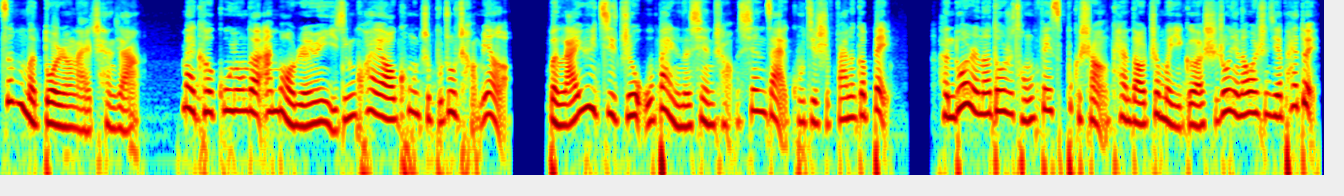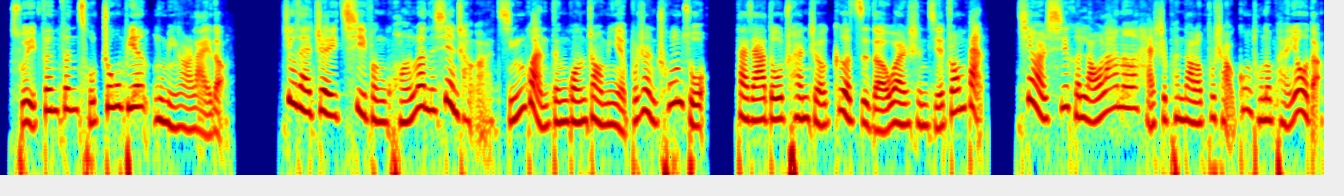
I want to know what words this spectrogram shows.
这么多人来参加。麦克雇佣的安保人员已经快要控制不住场面了。本来预计只有五百人的现场，现在估计是翻了个倍。很多人呢都是从 Facebook 上看到这么一个十周年的万圣节派对，所以纷纷从周边慕名而来的。就在这一气氛狂乱的现场啊，尽管灯光照明也不是很充足，大家都穿着各自的万圣节装扮。切尔西和劳拉呢，还是碰到了不少共同的朋友的，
